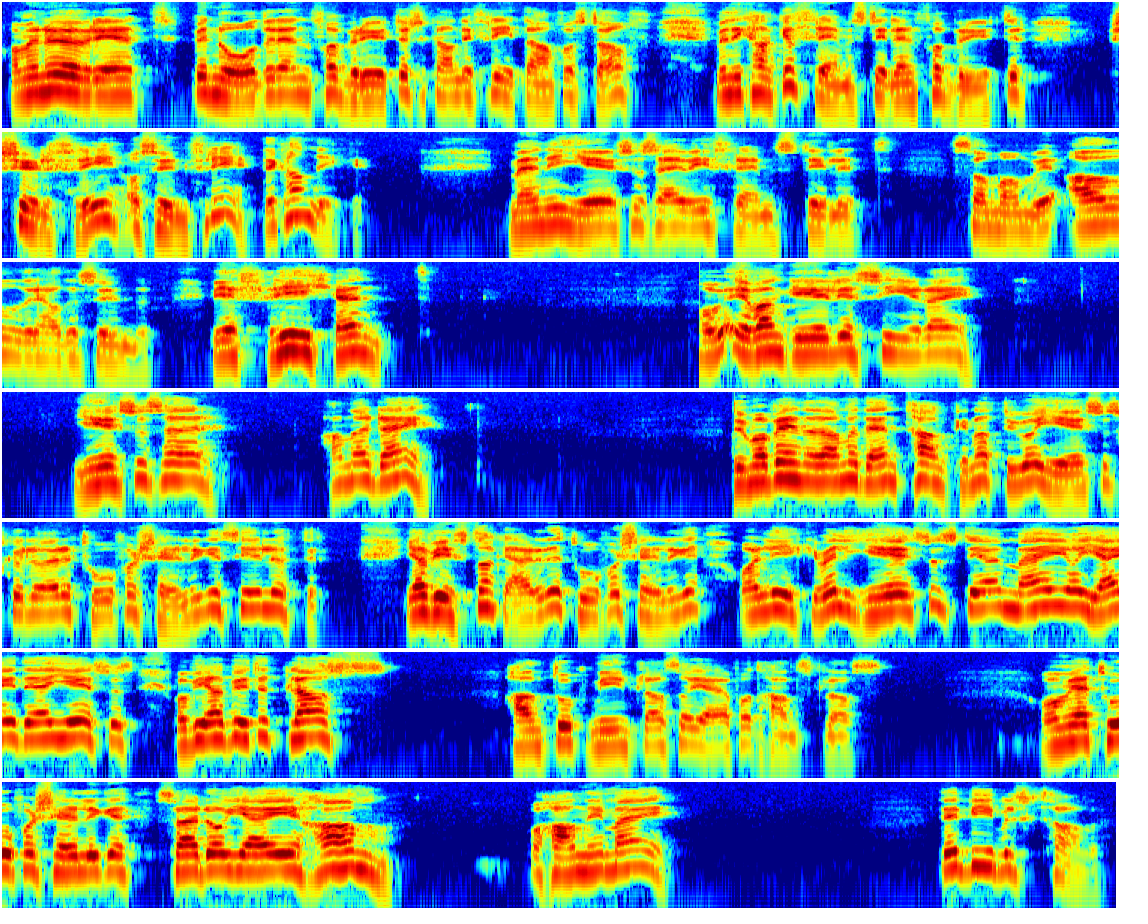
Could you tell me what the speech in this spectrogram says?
Om en øvrighet benåder en forbryter, så kan de frita ham for straff. Men de kan ikke fremstille en forbryter skyldfri og syndfri. Det kan de ikke. Men i Jesus er vi fremstillet som om vi aldri hadde syndet. Vi er frikjent. Og evangeliet sier deg Jesus er Han er deg. Du må vende deg med den tanken at du og Jesus skulle være to forskjellige, sier Luther. Ja, visstnok er dere to forskjellige, og allikevel Jesus, det er meg, og jeg, det er Jesus. Og vi har byttet plass. Han tok min plass, og jeg har fått hans plass. Om vi er to forskjellige, så er dog jeg i ham, og han i meg. Det er bibelsk tale.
